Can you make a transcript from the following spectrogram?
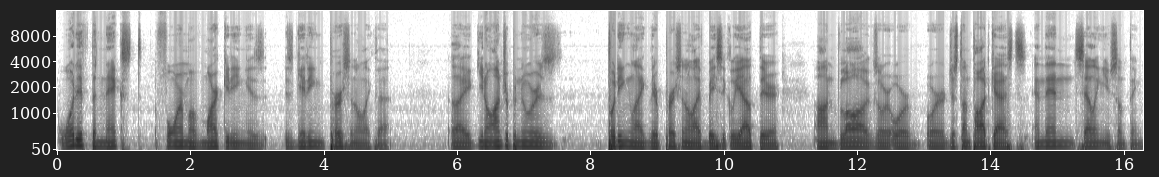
what if the next form of marketing is is getting personal like that? Like, you know, entrepreneurs putting like their personal life basically out there on vlogs or or or just on podcasts and then selling you something.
